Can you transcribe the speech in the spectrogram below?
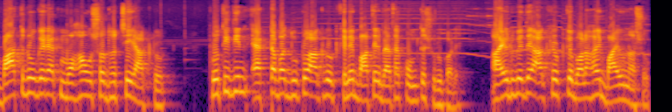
বাত রোগের এক মহা ঔষধ হচ্ছে এই আখরোট। প্রতিদিন একটা বা দুটো আখরোট খেলে বাতের ব্যথা কমতে শুরু করে। আয়ুর্বেদে আখরোটকে বলা হয় বায়ুনাশক।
